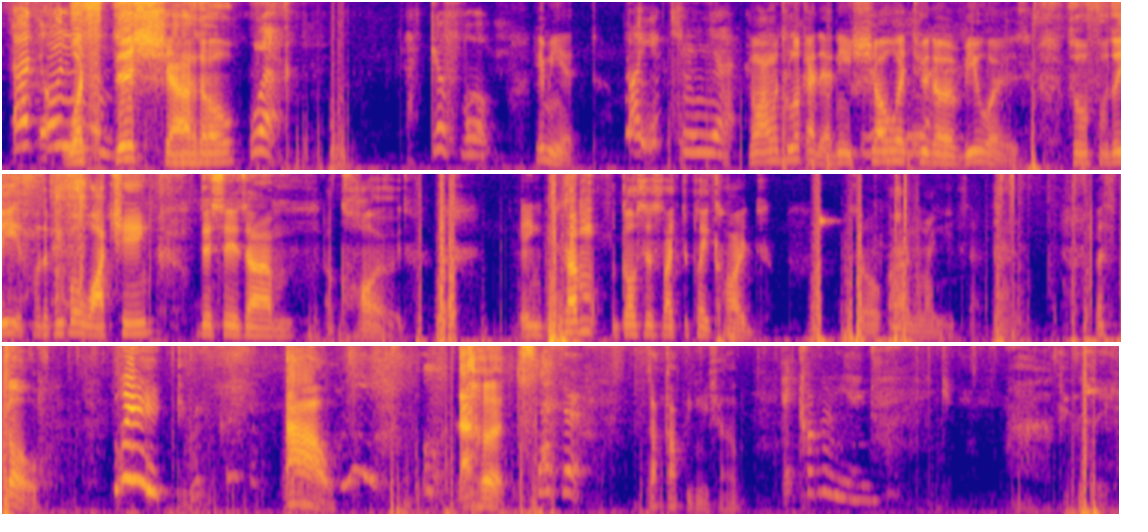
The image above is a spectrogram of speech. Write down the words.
That's only What's this, Shadow? What? Careful. Give me it. Not eating yet. No, I want to look at it. I need to show it to the viewers. So for the for the people watching, this is um a card. And some ghosts like to play cards. So I don't know my needs that. Let's go. Ow! That hurts. That's it. Stop copying me, Shadow. They cover me. Okay, let's see.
